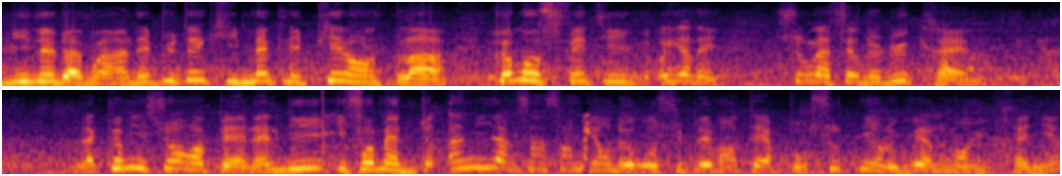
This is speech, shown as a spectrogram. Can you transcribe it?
L'idée d'avoir un député qui mette les pieds dans le plat. Comment se fait-il? Regardez, sur l'affaire de l'Ukraine, la Commission européenne, elle dit qu'il faut mettre 1,5 milliard d'euros supplémentaires pour soutenir le gouvernement ukrainien,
